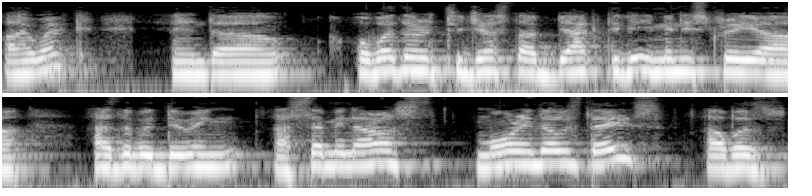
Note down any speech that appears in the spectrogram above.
IWEC, and uh, or whether to just uh, be active in ministry uh, as they were doing uh, seminars more in those days. I was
